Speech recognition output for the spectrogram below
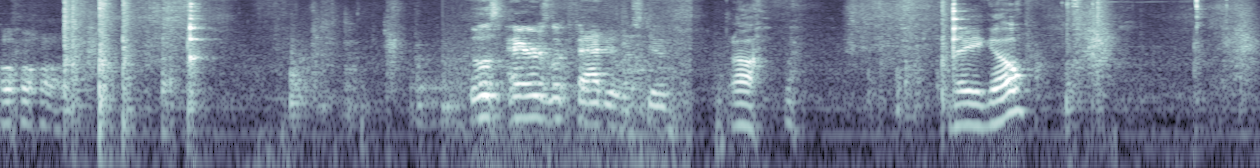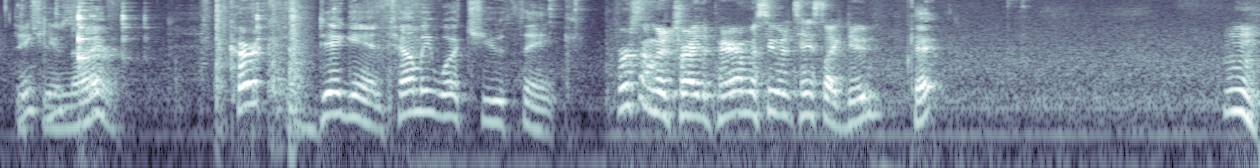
Oh. Those pears look fabulous, dude. Oh, there you go. Thank you a sir. Kirk, dig in. Tell me what you think. First, I'm gonna try the pear. I'm gonna see what it tastes like, dude. Okay. Mmm.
